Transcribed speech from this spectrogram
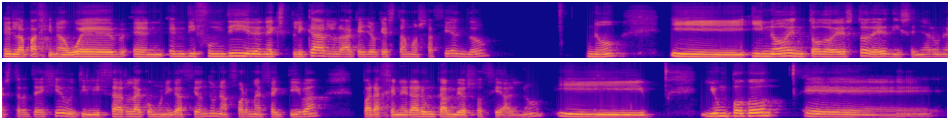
la página web, en difundir, en explicar aquello que estamos haciendo. ¿No? Y, no en todo esto de diseñar una estrategia y utilizar la comunicación de una forma efectiva para generar un cambio social, ¿no? Y, un poco... Eh,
